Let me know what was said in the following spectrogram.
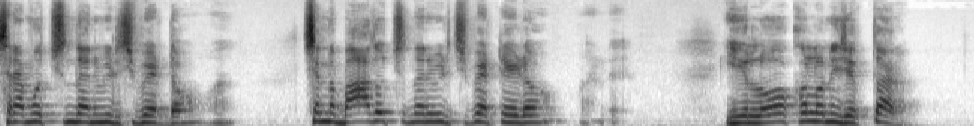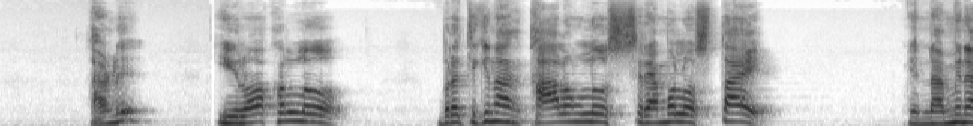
శ్రమ వచ్చిందని విడిచిపెట్టడం చిన్న బాధ వచ్చిందని విడిచిపెట్టేయడం అంటే ఈ లోకంలో నేను చెప్తాను. అండి ఈ లోకంలో బ్రతికిన కాలంలో శ్రమలు వస్తాయి. నేను నమ్మిన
